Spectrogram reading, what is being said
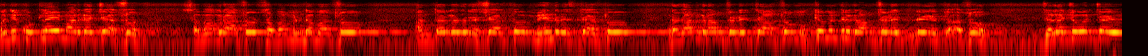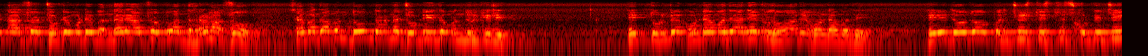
मग ती कुठल्याही मार्गाचे असोत सभागृह असो सभामंडप असो अंतर्गत रस्ते असतो मेन रस्ते असतो प्रधान ग्रामसडकचे असो मुख्यमंत्री ग्रामसडक असो जलजीवनच्या योजना असो छोटे मोठे बंधारे असो किंवा धरण असो साहेब आता आपण दोन धरणं छोटी इथं मंजूर केलीत. एक तुर्बे खोंड्यामध्ये आणि एक लोहारे खोंड्यामध्ये. हे जवळजवळ पंचवीस तीस तीस कोटीची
